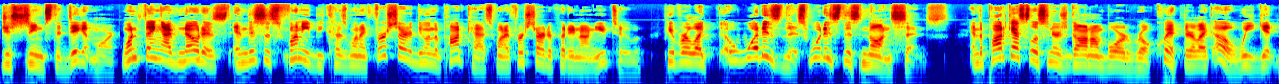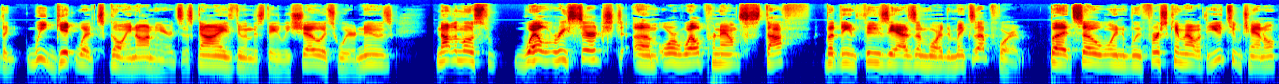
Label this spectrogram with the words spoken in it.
just seems to dig it more. One thing I've noticed, and this is funny because when I first started doing the podcast, when I first started putting on YouTube, people are like, "What is this? What is this nonsense?" And the podcast listeners got on board real quick. They're like, "Oh, we get the we get what's going on here. It's this guy. He's doing this daily show. It's weird news. Not the most well researched um, or well pronounced stuff, but the enthusiasm more than makes up for it." But so when we first came out with the YouTube channel,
